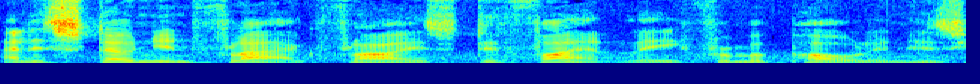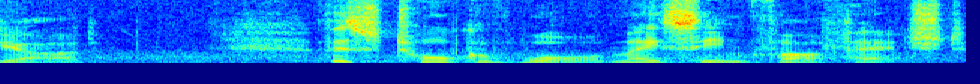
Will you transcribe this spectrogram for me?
An Estonian flag flies defiantly from a pole in his yard. This talk of war may seem far fetched.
